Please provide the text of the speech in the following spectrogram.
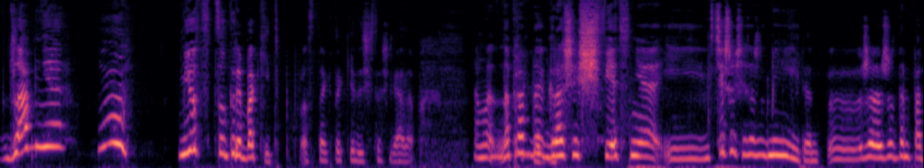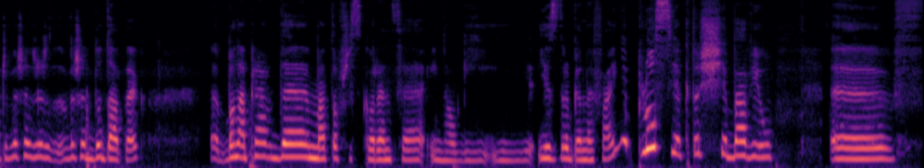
dla mnie mm, miód, co ryba kit po prostu, jak to kiedyś ktoś gadał. Naprawdę gra się świetnie i cieszę się, że zmienili ten, że, że ten patch wyszedł, że wyszedł dodatek, bo naprawdę ma to wszystko ręce i nogi i jest zrobione fajnie. Plus, jak ktoś się bawił w,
